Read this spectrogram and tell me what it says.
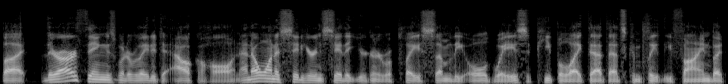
But there are things when it related to alcohol. And I don't want to sit here and say that you're going to replace some of the old ways of people like that. That's completely fine. But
